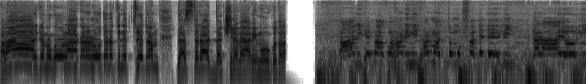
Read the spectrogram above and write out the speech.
పలార్గమ గోళాకరలోచన తినేత్రం దస్తర దక్షిణ ধর্মাত্ম মুক্ষতে দেবী নারায়ণী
